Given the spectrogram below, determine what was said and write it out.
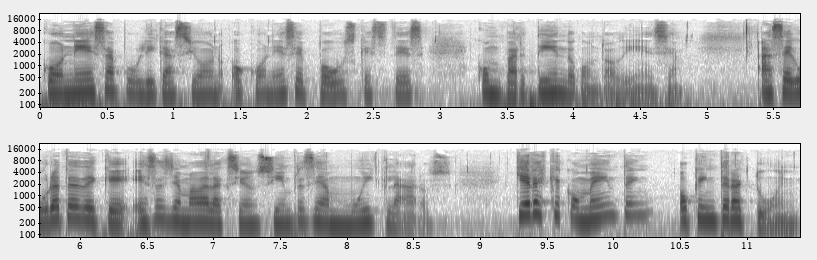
con esa publicación o con ese post que estés compartiendo con tu audiencia. Asegúrate de que esas llamadas a la acción siempre sean muy claros. ¿Quieres que comenten o que interactúen?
